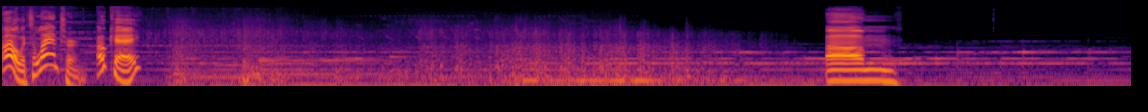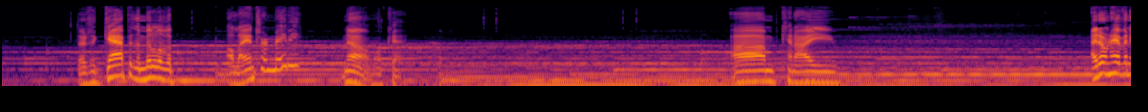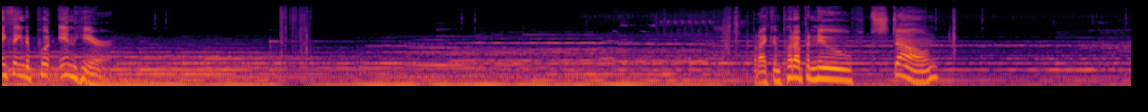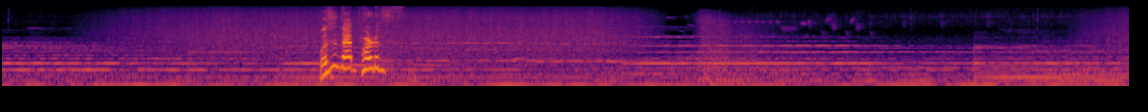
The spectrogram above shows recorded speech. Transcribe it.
Oh, it's a lantern. Okay. Um... There's a gap in the middle of the... A lantern, maybe? No, okay. Um, can I... I don't have anything to put in here. But I can put up a new stone. Wasn't that part of...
